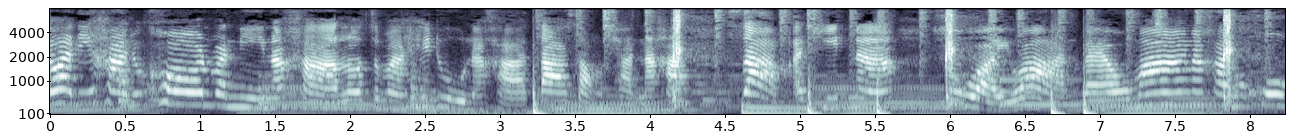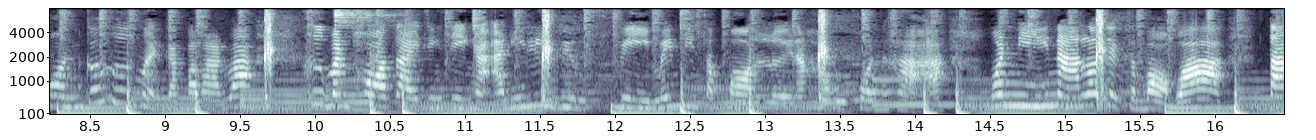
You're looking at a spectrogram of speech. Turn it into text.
สวัสดีค่ะทุกคนวันนี้นะคะเราจะมาให้ดูนะคะ ตาสองชั้นนะคะสามอาทิตย์นะ สวยหวานแบวมากนะคะ ทุกคนก็คือเหมือนกับประมาณว่า คือมันพอใจจริงๆอะอันนี้รีวิวฟรีไม่มีสปอนเลยนะคะ ทุกคนค่ะ วันนี้นะเราอยากจะบอกว่าตา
